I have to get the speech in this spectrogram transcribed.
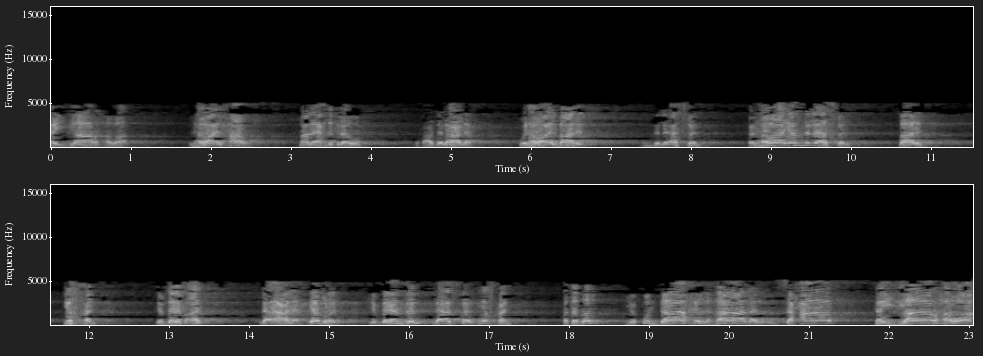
تيار هواء. الهواء الحار ماذا يحدث له؟ يصعد للأعلى والهواء البارد ينزل للأسفل فالهواء ينزل لأسفل. بارد. يسخن. يبدأ يصعد. لأعلى يبرد. يبدأ ينزل لأسفل. يسخن. فتظل يكون داخل هذا السحاب تيار هواء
